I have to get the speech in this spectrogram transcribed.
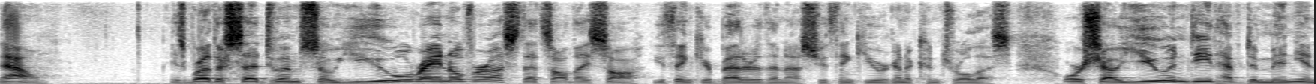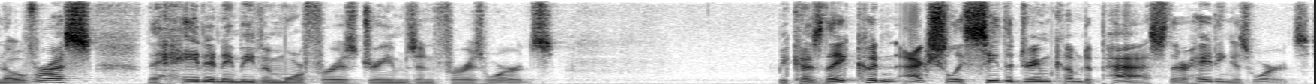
Now, his brother said to him, So you will reign over us? That's all they saw. You think you're better than us. You think you are going to control us. Or shall you indeed have dominion over us? They hated him even more for his dreams and for his words because they couldn't actually see the dream come to pass. They're hating his words.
